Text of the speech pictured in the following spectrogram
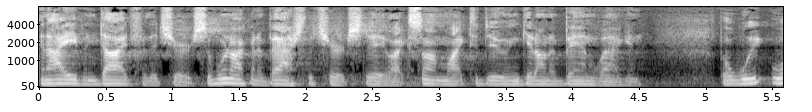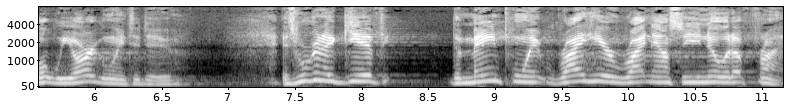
and I even died for the church. So we're not going to bash the church today like some like to do and get on a bandwagon. But we, what we are going to do is we're going to give the main point right here, right now, so you know it up front.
